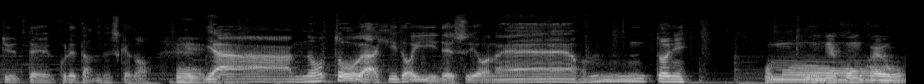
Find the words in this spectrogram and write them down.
て言ってくれたんですけど、ええ。いやー、能登がひどいですよね、本当に。本当にね、今回大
